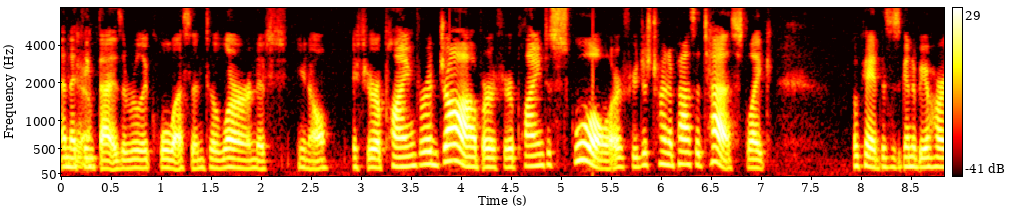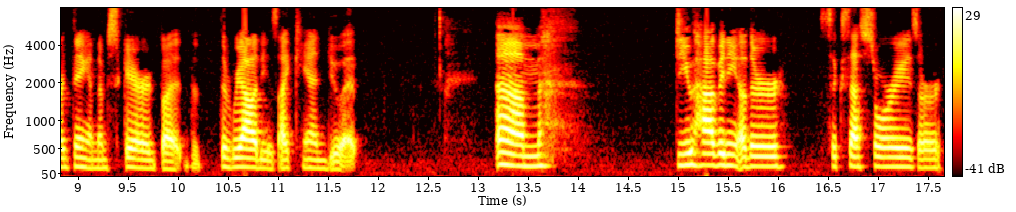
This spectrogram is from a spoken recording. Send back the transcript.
And i Yeah. think that is a really cool lesson to learn if you know if you're applying for a job or if you're applying to school or if you're just trying to pass a test like okay this is going to be a hard thing and i'm scared but the, the reality is i can do it um do you have any other success stories or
